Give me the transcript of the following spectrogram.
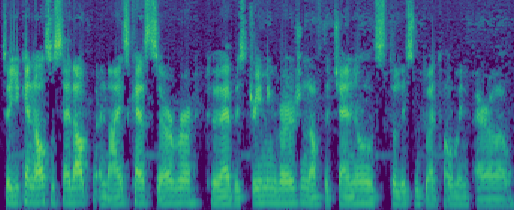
So you can also set up an IceCast server to have a streaming version of the channels to listen to at home in parallel.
